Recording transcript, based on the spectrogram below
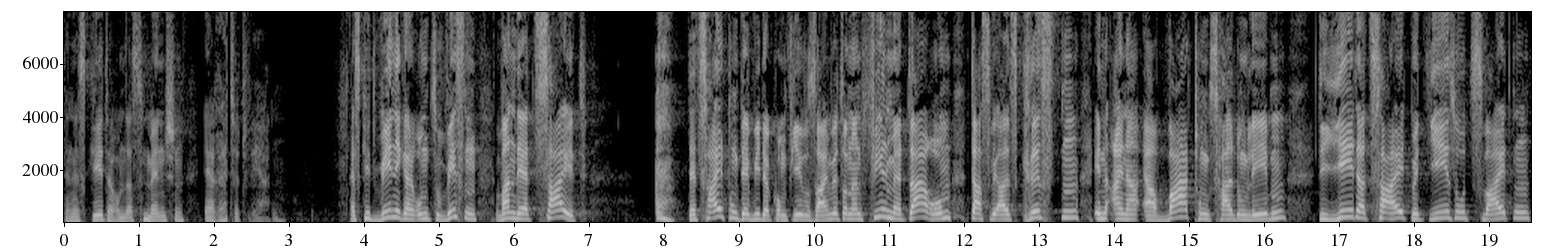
Denn es geht darum, dass Menschen errettet werden. Es geht weniger darum zu wissen, wann der Zeit, der Zeitpunkt der Wiederkunft Jesus sein wird, sondern vielmehr darum, dass wir als Christen in einer Erwartungshaltung leben, die jederzeit mit Jesu zweiten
